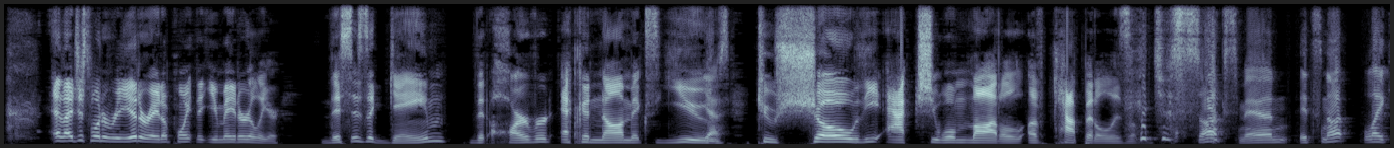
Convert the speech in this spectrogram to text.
and I just want to reiterate a point that you made earlier. This is a game that Harvard economics use Yeah. To show the actual model of capitalism. It just sucks, man. It's not like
